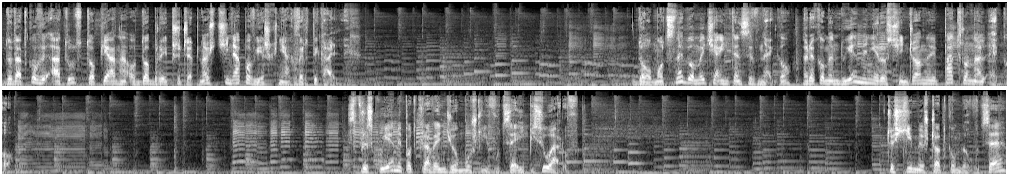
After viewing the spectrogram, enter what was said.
Dodatkowy atut to piana o dobrej przyczepności na powierzchniach wertykalnych. Do mocnego mycia intensywnego rekomendujemy nierozcieńczony Patronal Eco. Spryskujemy pod krawędzią muszli WC i pisuarów. Czyścimy szczotką do WC,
